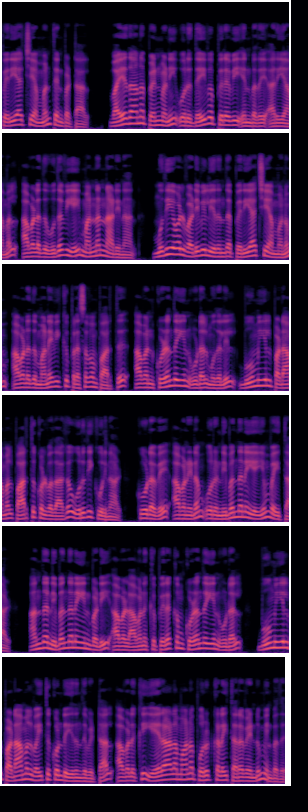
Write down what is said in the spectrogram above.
பெரியாச்சி அம்மன் தென்பட்டாள். வயதான பெண்மணி ஒரு தெய்வப் பிறவி என்பதை அறியாமல் அவளது உதவியை மன்னன் நாடினான். முதியவள் வடிவில் இருந்த பெரியாச்சி அம்மனும் அவனது மனைவிக்கு பிரசவம் பார்த்து அவன் குழந்தையின் உடல் முதலில் பூமியில் படாமல் பார்த்துக்கொள்வதாக உறுதி கூறினாள். கூடவே அவனிடம் ஒரு நிபந்தனையையும் வைத்தாள். அந்த நிபந்தனையின்படி அவள் அவனுக்கு பிறக்கும் குழந்தையின் உடல் பூமியில் படாமல் வைத்துக்கொண்டு இருந்துவிட்டால் அவளுக்கு ஏராளமான பொருட்களை தர வேண்டும் என்பது.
